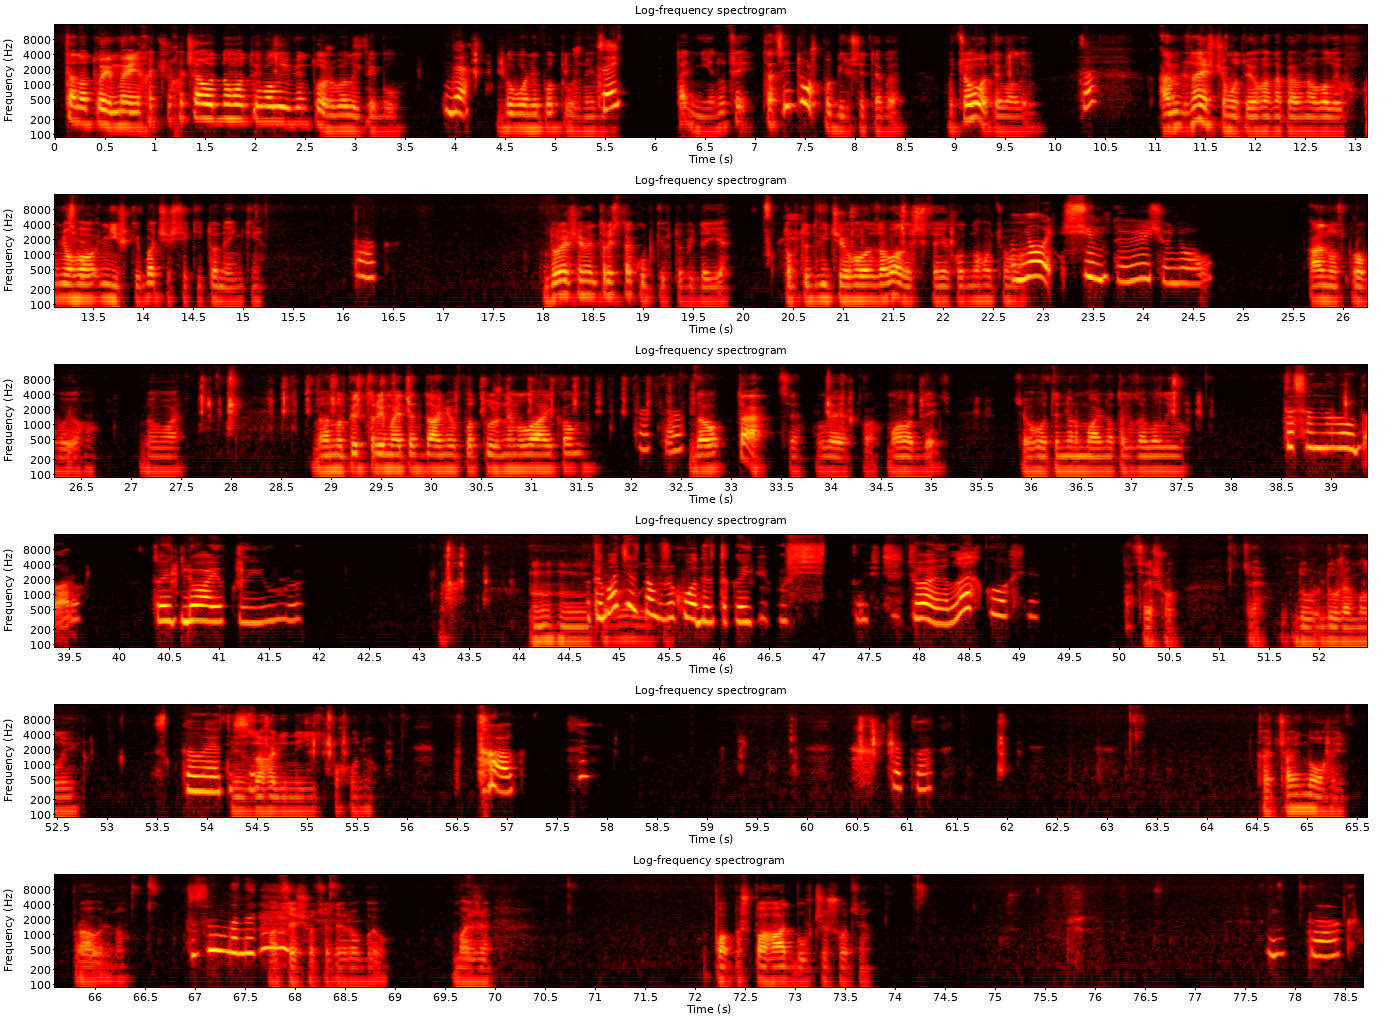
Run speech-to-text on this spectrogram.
Та ну той мень, хоч, хоча одного ти валив, він теж великий був. Де? Доволі потужний був. Цей? Та ні, ну цей. Та цей теж побільше тебе. Оцього ти валив. Це? А знаєш, чому ти його, напевно, валив? У нього ніжки, бачиш, які тоненькі. До речі, він 300 кубків тобі дає. Тобто двічі його завалиш, це як одного У цього. нього 7 тисяч у нього. А ну спробуй його. Давай. А ну підтримайте Даню потужним лайком. Та так. Да, та, це легко, молодець. Цього ти нормально так завалив. Та самого удару. Той гля який вже. Угу, А ти бачив, там заходив такий. Той, легко вообще? А це що? Це дуже, дуже малий. Скелети Він взагалі не їсть, походу. Так. Та так. Качай ноги, правильно. Тут у мене А це що це ти робив? Майже шпагат був чи що це? Так.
